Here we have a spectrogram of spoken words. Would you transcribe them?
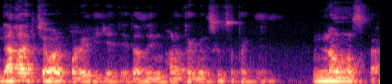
দেখা হচ্ছে আবার পরের ভিডিওতে। ততদিন ভালো থাকবেন, সুস্থ থাকবেন। নমস্কার।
